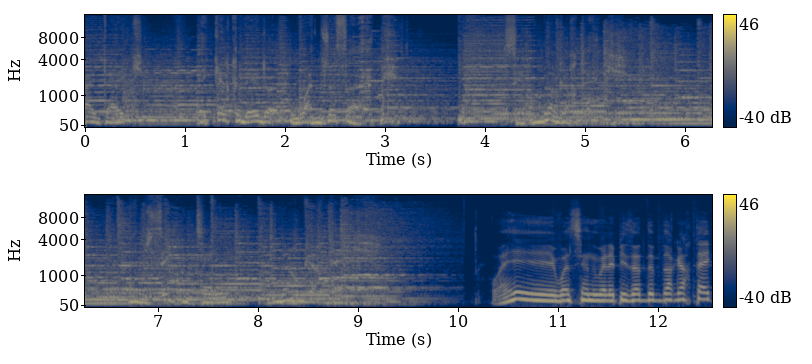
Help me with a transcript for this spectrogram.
High-tech et quelques dés de What the fuck. C'est Burger Tech. Vous écoutez. Ouais, voici un nouvel épisode de Burger Tech.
